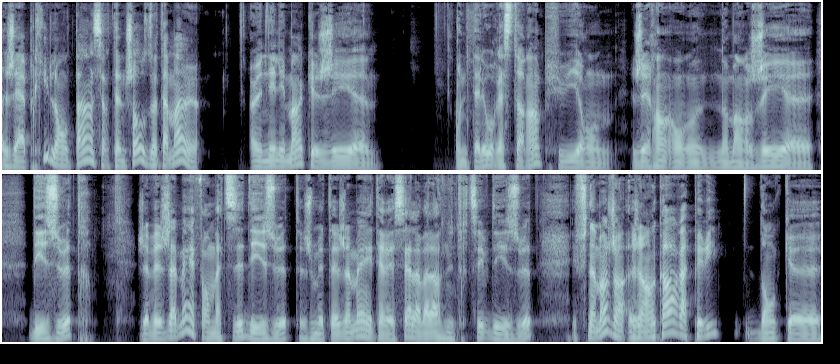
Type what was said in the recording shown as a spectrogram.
j'ai appris longtemps certaines choses, notamment un, élément que j'ai... Euh, on est allé au restaurant, puis on, j'ai, on a mangé euh, des huîtres. J'avais jamais informatisé des huîtres. Je m'étais jamais intéressé à la valeur nutritive des huîtres. Et finalement, j'ai encore appris donc, euh,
